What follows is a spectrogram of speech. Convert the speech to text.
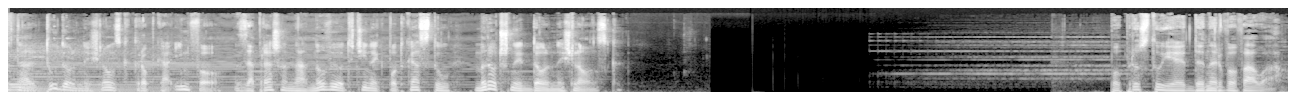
Portal tudolnyśląsk.info zaprasza na nowy odcinek podcastu Mroczny Dolny Śląsk. Po prostu je denerwowała.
